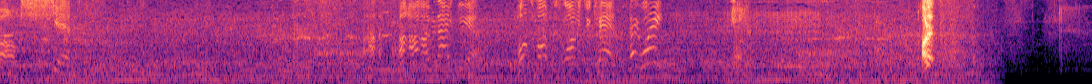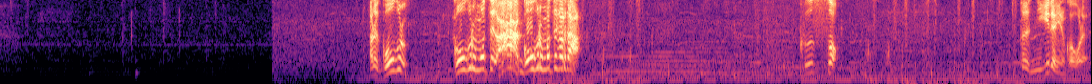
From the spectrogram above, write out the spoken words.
Oh, shit! I, I, I have an idea. Hold them off as long as you can. Hey, wait! あれあれ、ゴーグル、 ゴーグル持って、ああゴーグル持ってかれたくっそ。とりあえず逃げりゃいいのか、これ。わ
